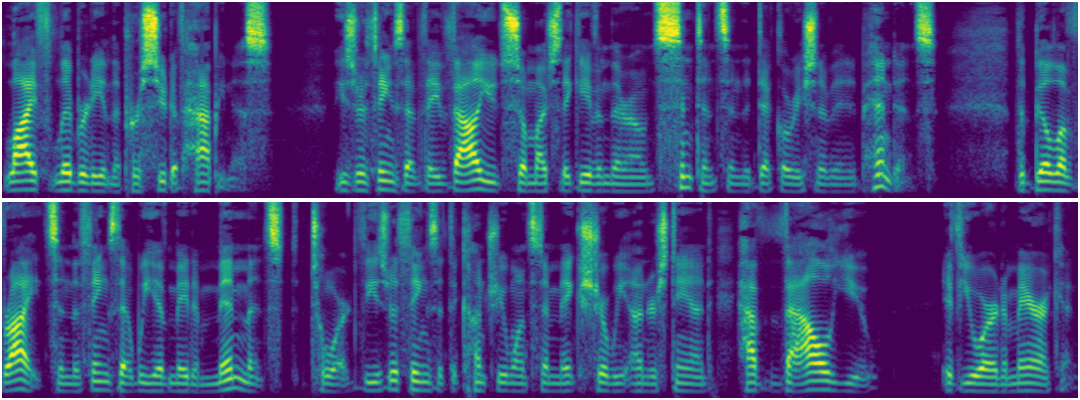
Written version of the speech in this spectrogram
life, liberty, and the pursuit of happiness. These are things that they valued so much they gave them their own sentence in the Declaration of Independence. The Bill of Rights and the things that we have made amendments toward. These are things that the country wants to make sure we understand have value if you are an American.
